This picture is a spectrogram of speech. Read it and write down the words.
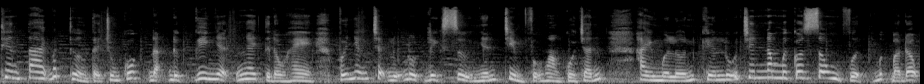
thiên tai bất thường tại Trung Quốc đã được ghi nhận ngay từ đầu hè với những trận lũ lụt lịch sử nhấn chìm Phượng Hoàng cổ trấn hay mưa lớn khiến lũ trên 50 con sông vượt mức báo động.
